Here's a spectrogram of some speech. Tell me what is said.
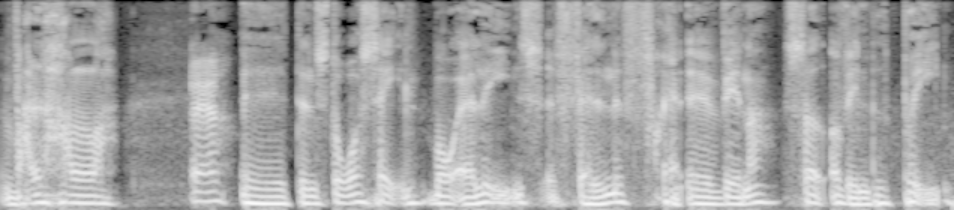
Valhalla, Ja. øh, den store sal, hvor alle ens faldende øh, venner sad og ventede på en.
